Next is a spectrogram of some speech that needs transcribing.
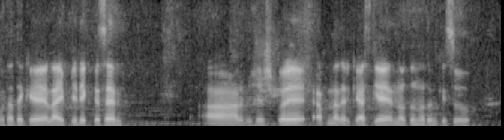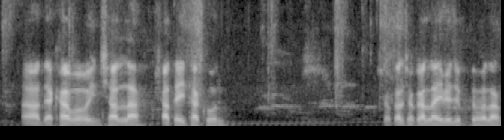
কোথা থেকে লাইভটি দেখতেছেন। আর বিশেষ করে আপনাদেরকে আজকে নতুন নতুন কিছু দেখাবো ইনশাল্লাহ সাথেই থাকুন। সকাল সকাল লাইভে যুক্ত হলাম।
